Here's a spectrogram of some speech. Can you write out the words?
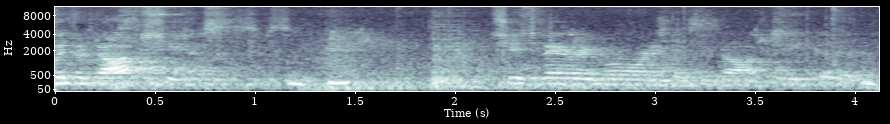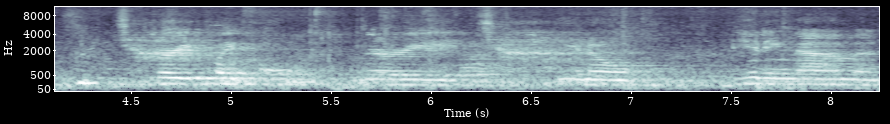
with the dog, she is. Mm-hmm. She's very rewarding with the dog. Mm-hmm. Very playful. Very, you know, hitting them and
